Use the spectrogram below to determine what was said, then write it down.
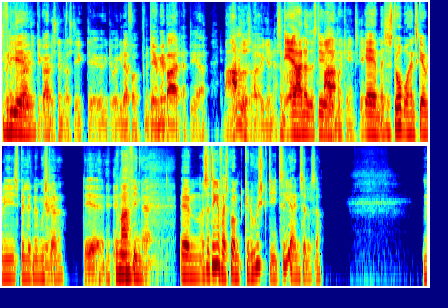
det er fordi, ja, det, gør, øh, det gør jeg bestemt også. Det er, ikke, det, er jo ikke, det er jo ikke derfor. Men det er jo mere bare, at, at det, er, det er meget anderledes. Og igen, altså, det er anderledes, det er meget rigtigt. amerikansk. Ikke? Ja, jamen, altså storebror, han skal jo lige spille lidt med musklerne. Det, øh, det er meget fint. ja. øhm, og så tænker jeg faktisk på, om, kan du huske de tidligere indsættelser? Mm,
